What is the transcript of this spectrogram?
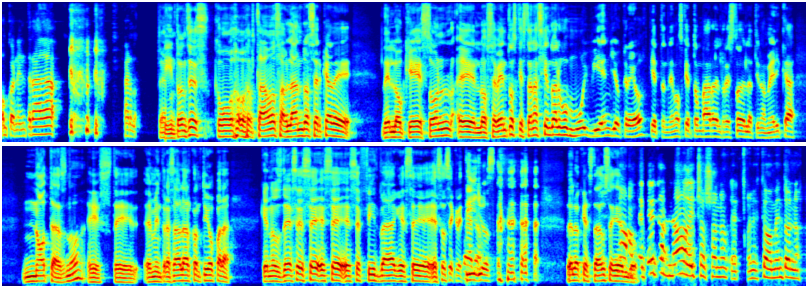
o con entrada. Perdón. Entonces, como estábamos hablando acerca de, lo que son eh, los eventos que están haciendo algo muy bien, yo creo que tenemos que tomar el resto de Latinoamérica notas, ¿no? Este, eh, mientras hablar contigo para que nos des ese, ese, ese feedback, ese, esos secretillos de lo que está sucediendo. No, secretos no, de hecho yo no, en este momento no,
